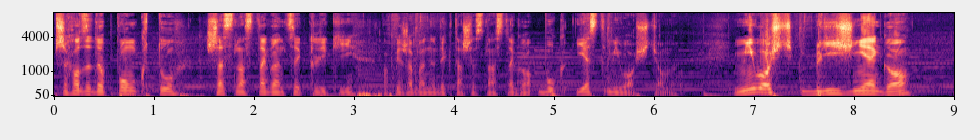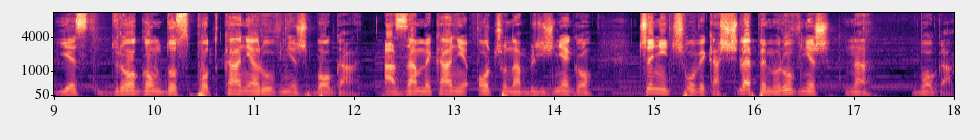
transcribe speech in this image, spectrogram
Przechodzę do punktu 16 encykliki papieża Benedykta XVI. Bóg jest miłością. Miłość bliźniego jest drogą do spotkania również Boga, a zamykanie oczu na bliźniego czyni człowieka ślepym również na Boga.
